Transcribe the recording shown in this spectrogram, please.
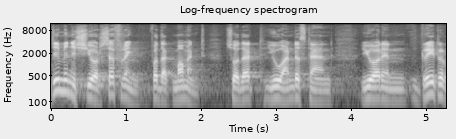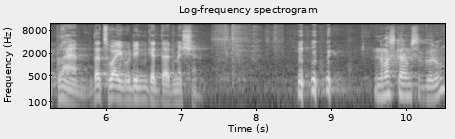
diminish your suffering for that moment so that you understand you are in greater plan, that's why you didn't get the admission. Namaskaram, Sadhguru.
